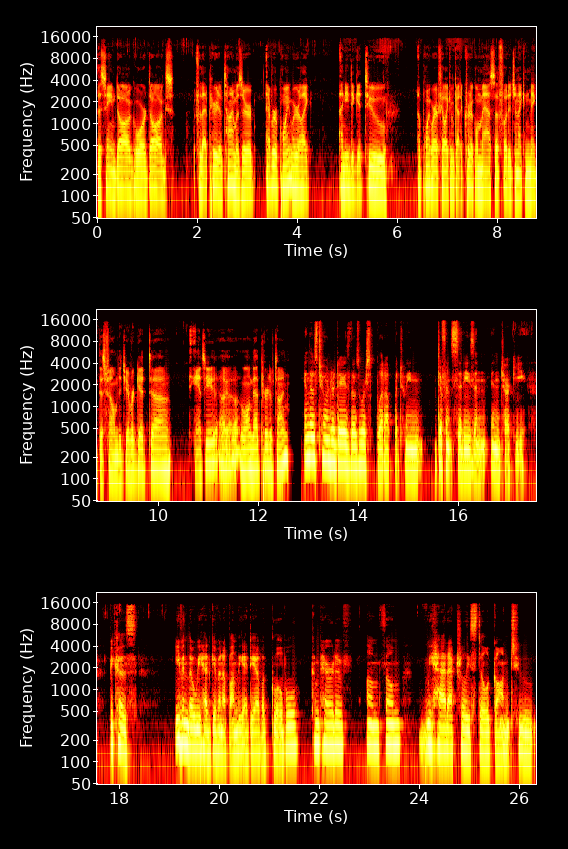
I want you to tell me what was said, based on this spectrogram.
the same dog or dogs for that period of time. Was there ever a point where you're like, I need to get to a point where I feel like I've got a critical mass of footage and I can make this film? Did you ever get uh, antsy uh, along that period of time? In those 200 days, those were split up between different cities in, in Turkey because even though we had given up on the idea of a global comparative um, film, we had actually still gone to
